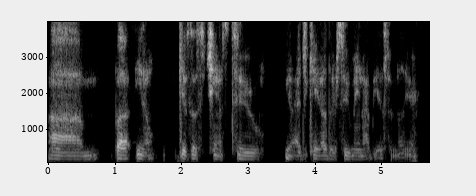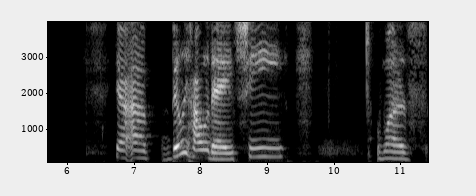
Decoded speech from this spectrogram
um, but you know, gives us a chance to you know educate others who may not be as familiar. Yeah, uh, Billie Holiday, she was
